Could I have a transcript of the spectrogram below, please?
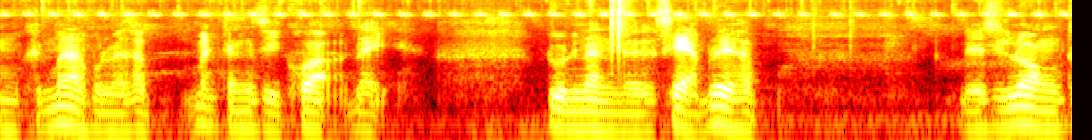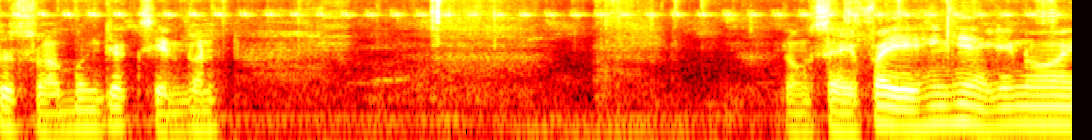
ำขึ้นมาพุ่นแล้วครับ มันจังสีขวะได้รุนนั่นก็แสบด้วยครับ เดี๋ยวสิลองทดสอบเบิ่งจักเสียนก่อนต้องใส่ไฟแห้งๆจักน้อย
